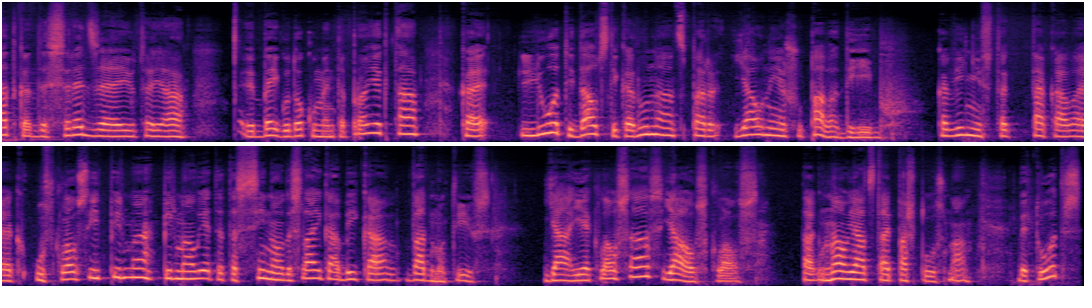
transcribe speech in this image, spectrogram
Tad, kad es redzēju tajā beigu dokumenta projektā, ka ļoti daudz tika runāts par jauniešu pavadību, ka viņus tā, tā kā vajag uzklausīt pirmā, pirmā lieta, tas sinodas laikā bija kā vadmotīvs. Jāieklausās, jāuzklausa. Tā nav jāatstāj pašplūsmā. Bet otrs,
